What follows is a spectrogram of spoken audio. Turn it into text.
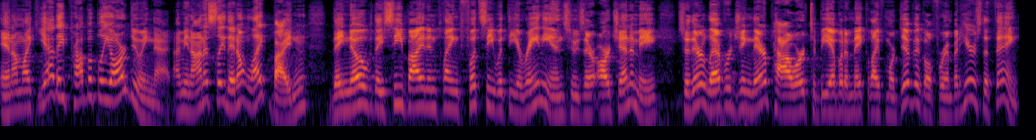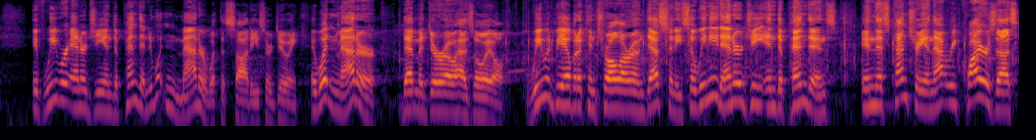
And I'm like, yeah, they probably are doing that. I mean, honestly, they don't like Biden. They know they see Biden playing footsie with the Iranians, who's their arch enemy. So they're leveraging their power to be able to make life more difficult for him. But here's the thing if we were energy independent, it wouldn't matter what the Saudis are doing. It wouldn't matter that Maduro has oil. We would be able to control our own destiny. So we need energy independence in this country, and that requires us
